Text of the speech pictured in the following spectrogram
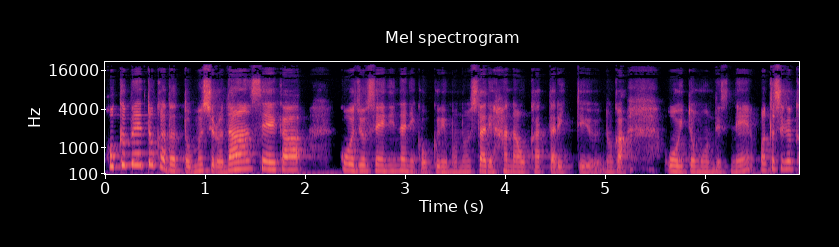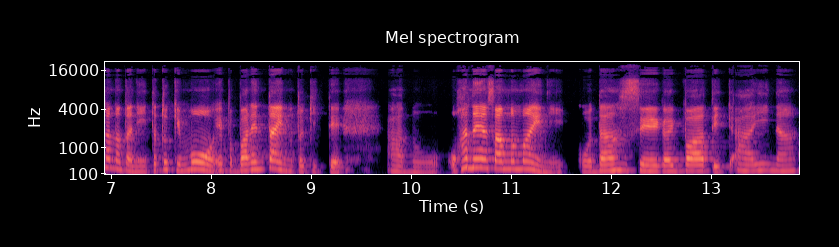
北米とかだとむしろ男性がこう女性に何か贈り物をしたり花を買ったりっていうのが多いと思うんですね。私がカナダに行った時も、やっぱバレンタインの時って、あの、お花屋さんの前にこう男性がバーって行って、ああ、いいな、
